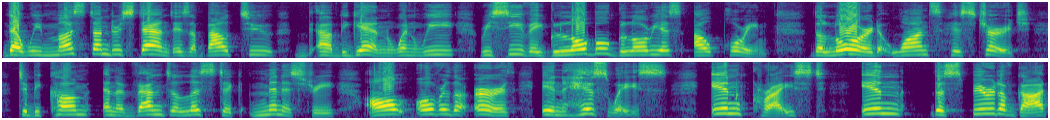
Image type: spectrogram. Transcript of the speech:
that we must understand is about to uh, begin when we receive a global glorious outpouring. The lord wants his church to become an evangelistic ministry all over the earth in His ways, in Christ, in the Spirit of God,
